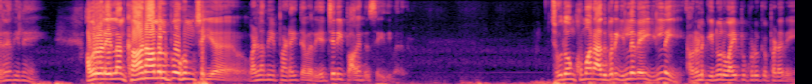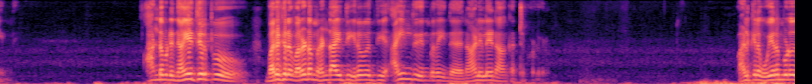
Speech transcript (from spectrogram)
இரவிலே அவர்களை எல்லாம் காணாமல் போகும் செய்ய வல்லமை படைத்தவர் எச்சரிப்பாக இந்த செய்தி வருது சோதோம் குமார் அது பிறகு இல்லவே இல்லை. அவர்களுக்கு இன்னொரு வாய்ப்பு கொடுக்கப்படவே இல்லை. ஆண்டவருடைய நியாய தீர்ப்பு வருகிற வருடம் ரெண்டாயிரத்தி இருபத்தி ஐந்து என்பதை இந்த நாளிலே நான் கற்றுக்கொள்கிறோம். வாழ்க்கையில் உயரும் பொழுது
